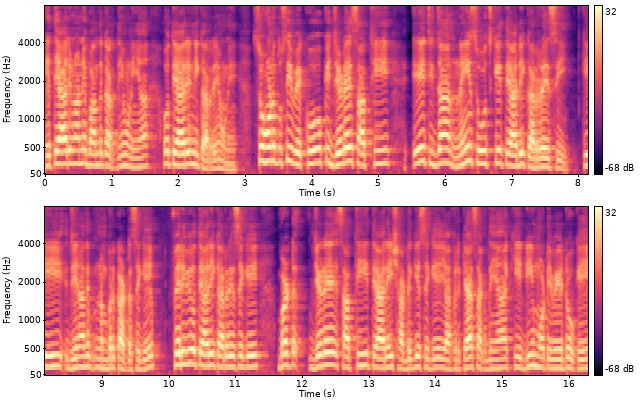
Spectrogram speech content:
ਕਿ ਤਿਆਰੀ ਉਹਨਾਂ ਨੇ ਬੰਦ ਕਰਤੀ ਹੋਣੀ ਆ, ਉਹ ਤਿਆਰੀ ਨਹੀਂ ਕਰ ਰਹੇ ਹੋਣੇ। ਸੋ ਹੁਣ ਤੁਸੀਂ ਵੇਖੋ ਕਿ ਜਿਹੜੇ ਸਾਥੀ ਇਹ ਚੀਜ਼ਾਂ ਨਹੀਂ ਸੋਚ ਕੇ ਤਿਆਰੀ ਕਰ ਰਹੇ ਸੀ ਕਿ ਜਿਨ੍ਹਾਂ ਦੇ ਨੰਬਰ ਘੱਟ ਸੀਗੇ, ਫਿਰ ਵੀ ਉਹ ਤਿਆਰੀ ਕਰ ਰਹੇ ਸੀਗੇ, ਬਟ ਜਿਹੜੇ ਸਾਥੀ ਤਿਆਰੀ ਛੱਡ ਗਏ ਸੀਗੇ ਜਾਂ ਫਿਰ ਕਹਿ ਸਕਦੇ ਆ ਕਿ ਡੀਮੋਟੀਵੇਟ ਹੋ ਕੇ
